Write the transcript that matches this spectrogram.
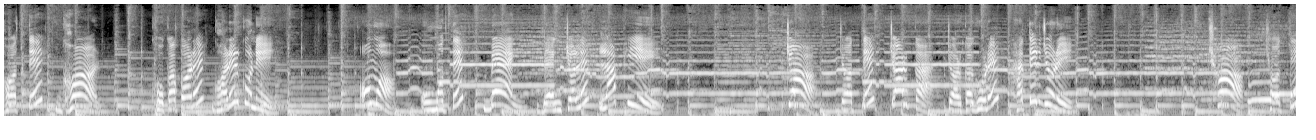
ঘতে ঘর, খোকা পড়ে ঘরের কোণে। ওম, ওমতে ব্যাং ব্যাং চলে লাফিয়ে। চ, চতে চরকা চরকা ঘোরে হাতের জোরে। ছ। ছতে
